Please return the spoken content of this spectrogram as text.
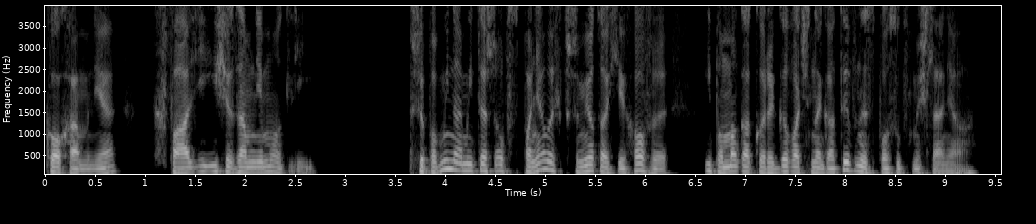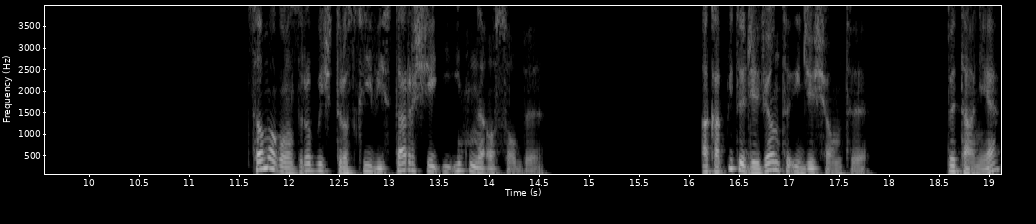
Kocha mnie, chwali i się za mnie modli. Przypomina mi też o wspaniałych przymiotach Jehowy i pomaga korygować negatywny sposób myślenia. Co mogą zrobić troskliwi starsi i inne osoby? Akapity dziewiąty i dziesiąty. Pytanie.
